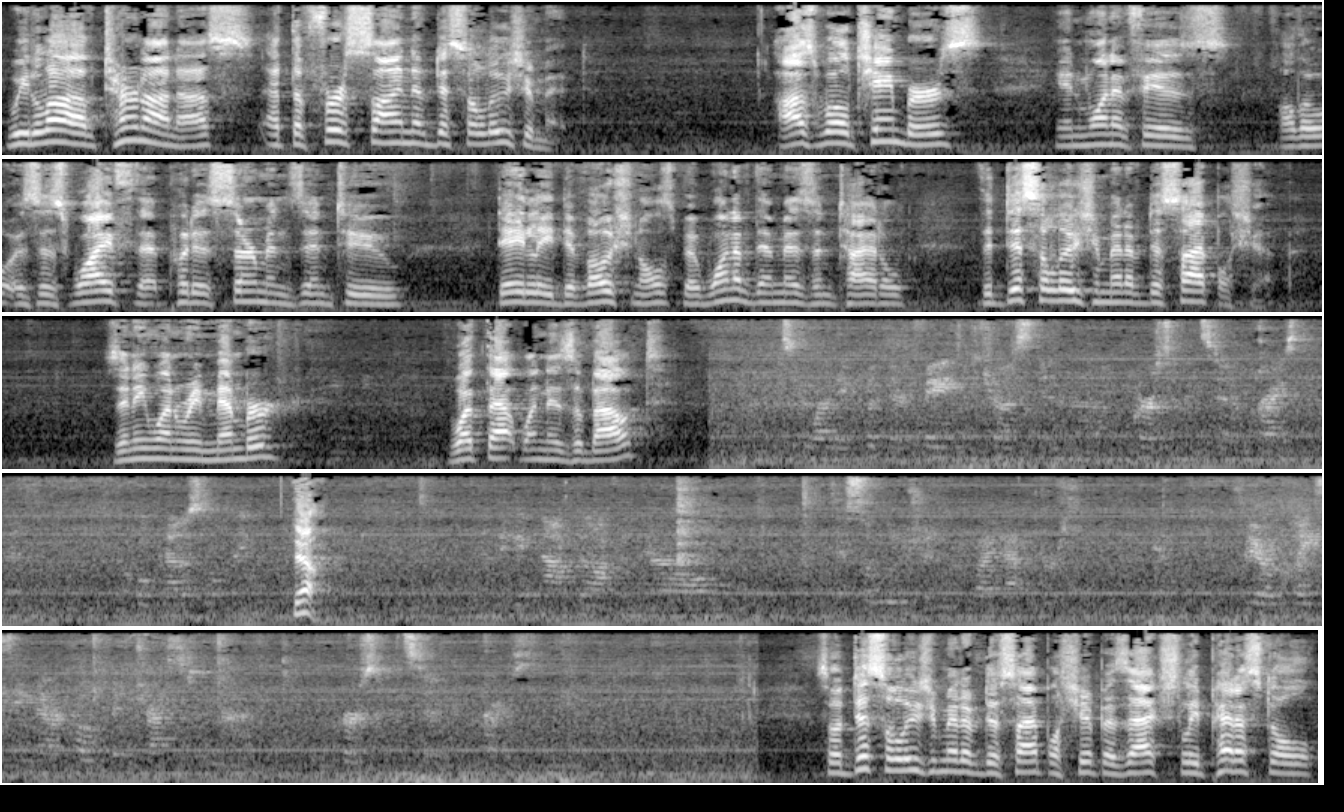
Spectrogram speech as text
we love turn on us at the first sign of disillusionment. Oswald Chambers, in one of his although it was his wife that put his sermons into daily devotionals, but one of them is entitled The Disillusionment of Discipleship. Does anyone remember what that one is about? It's they put their faith and trust in the person instead of Christ and then the whole pedestal thing. Yeah. So, disillusionment of discipleship is actually pedestal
